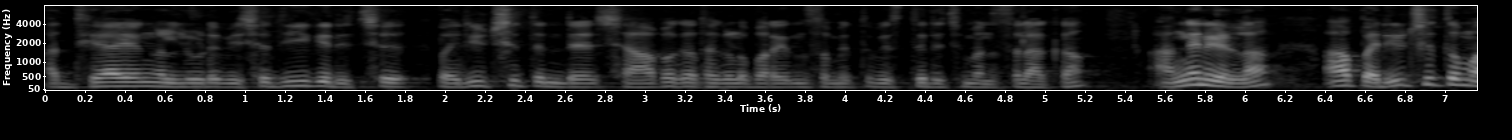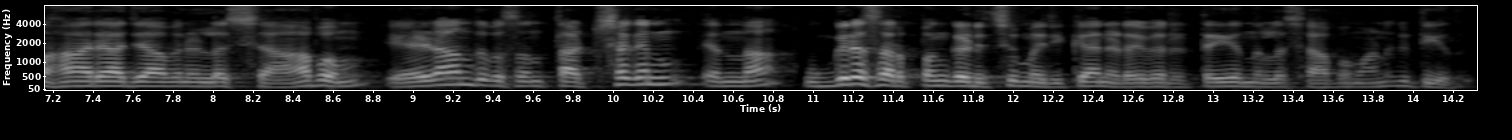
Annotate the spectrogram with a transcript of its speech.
അധ്യായങ്ങളിലൂടെ വിശദീകരിച്ച് പരീക്ഷത്തിന്റെ ശാപകഥകൾ പറയുന്ന സമയത്ത് വിസ്തരിച്ച് മനസ്സിലാക്കാം. അങ്ങനെയുള്ള ആ പരീക്ഷിത്ത് മഹാരാജാവിനുള്ള ശാപം ഏഴാം ദിവസം തക്ഷകൻ എന്ന ഉഗ്രസർപ്പം കടിച്ച് മരിക്കാൻ ഇടവരട്ടെ എന്നുള്ള ശാപമാണ് കിട്ടിയത്.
